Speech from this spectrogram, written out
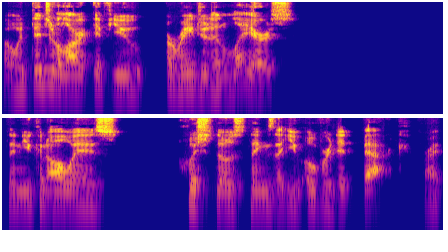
But with digital art, if you arrange it in layers, then you can always push those things that you overdid back, right?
